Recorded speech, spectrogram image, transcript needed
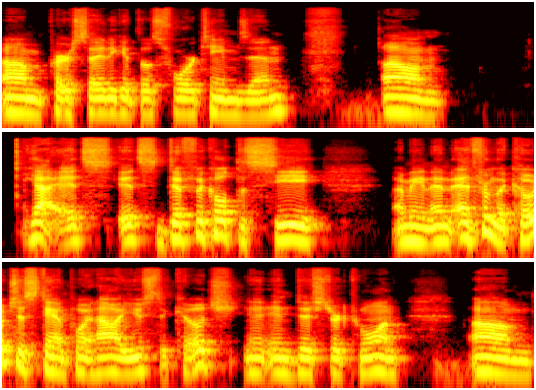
um, per se, to get those four teams in. Um, yeah, it's it's difficult to see. I mean, and, and from the coach's standpoint, how I used to coach in, in District One, um,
